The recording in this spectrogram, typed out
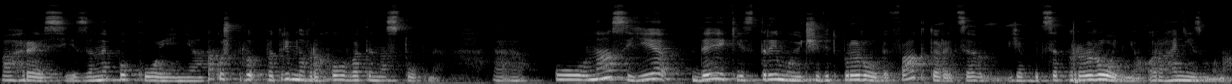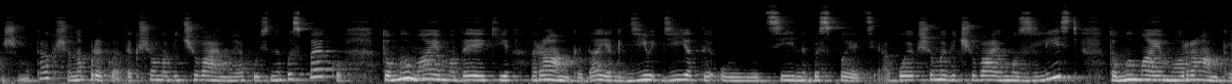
агресії, занепокоєння. Також потрібно враховувати наступне. У нас є деякі стримуючі від природи фактори, це якби це природньо організму нашому. Так що, наприклад, якщо ми відчуваємо якусь небезпеку, то ми маємо деякі рамки, да, як ді- діяти у цій небезпеці. Або якщо ми відчуваємо злість, то ми маємо рамки,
